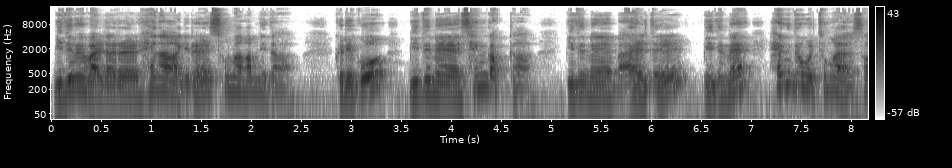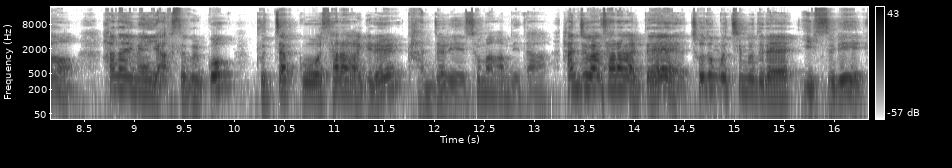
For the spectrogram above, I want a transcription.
믿음의 말들을 해나가기를 소망합니다. 그리고 믿음의 생각과 믿음의 말들, 믿음의 행동을 통하여서 하나님의 약속을 꼭 붙잡고 살아가기를 간절히 소망합니다. 한 주간 살아갈 때 초등부 친구들의 입술이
